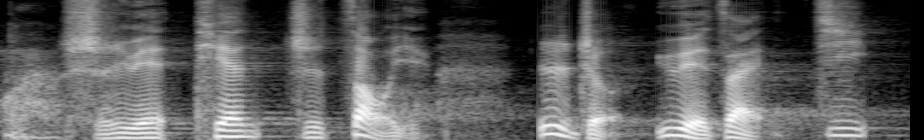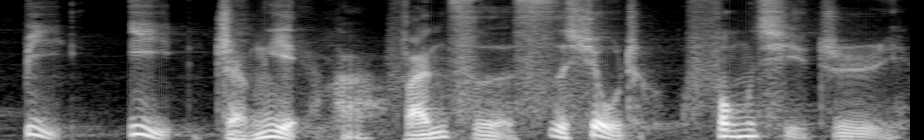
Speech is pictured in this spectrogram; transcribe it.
啊。时曰天之造也，日者月在积必易整也啊。凡此四秀者，风起之日也。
